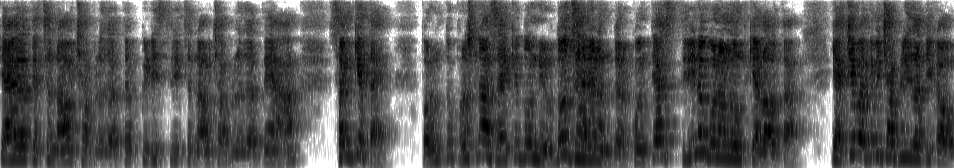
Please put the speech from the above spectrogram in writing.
त्यावेळेला त्याचं नाव छापलं जातं पीडित स्त्रीचं नाव छापलं जात नाही हा संकेत आहे. परंतु प्रश्न असा आहे की तो निर्दोष झाल्यानंतर कोणत्या स्त्रीनं गुन्हा नोंद केला होता? याची बातमी छापली जाते का हो?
